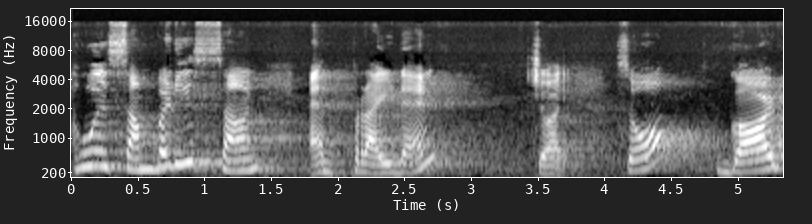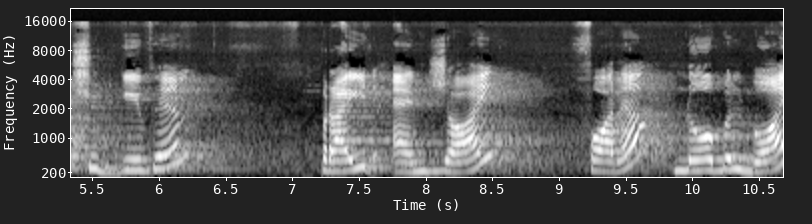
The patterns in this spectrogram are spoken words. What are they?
who is somebody's son and pride and joy. So, God should give him pride and joy for a noble boy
